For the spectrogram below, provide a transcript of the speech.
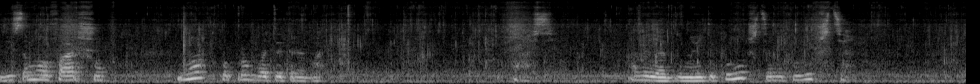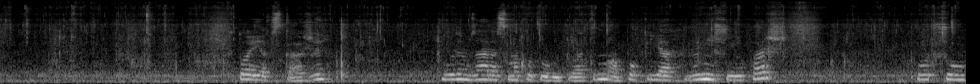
зі самого фаршу. Ну, попробувати треба. А ви як думаєте, вийде, не вийде? Хто як скаже. Будемо зараз макоту готувати. Ну, а поки я вимішую фарш, хочу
